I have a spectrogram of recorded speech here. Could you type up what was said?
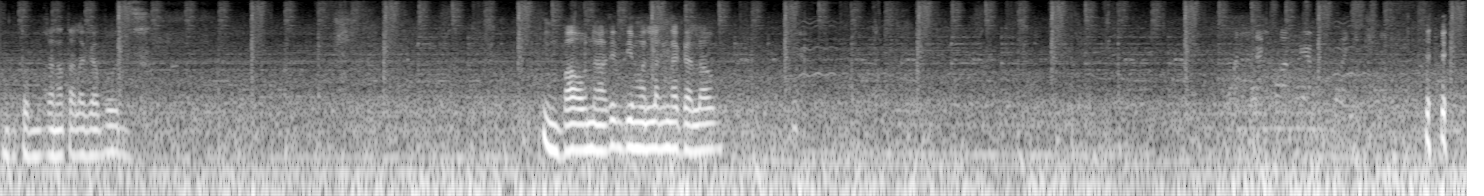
Gutom ka na talaga, Buds. Yung baon natin, di man lang nagalaw. Pag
